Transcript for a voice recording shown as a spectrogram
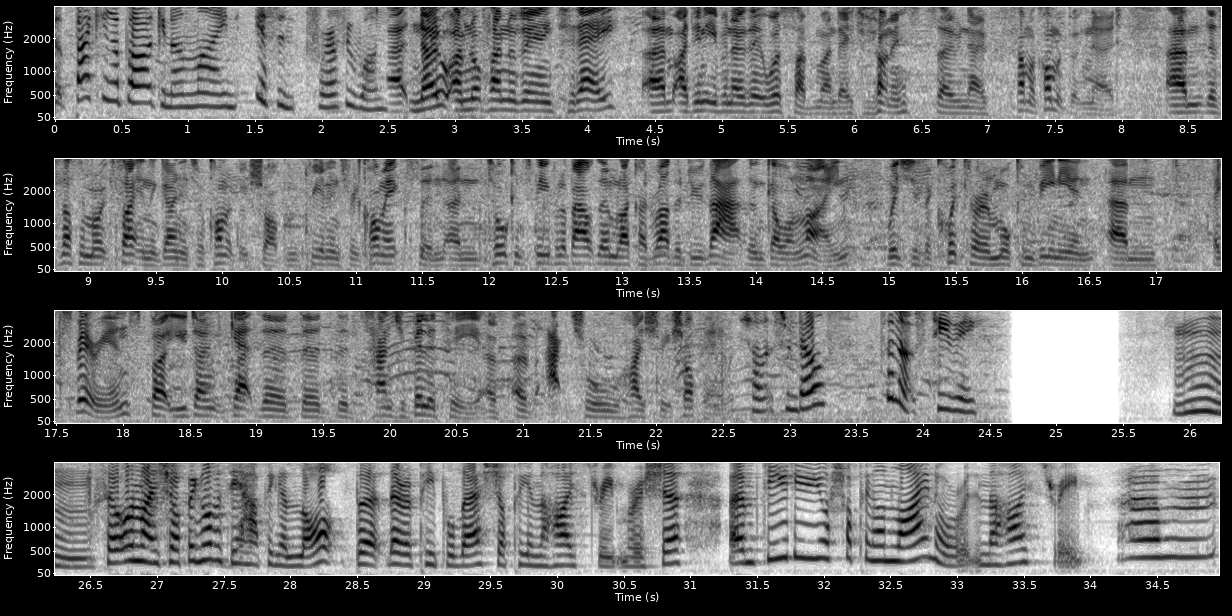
But backing a bargain online isn't for everyone. Uh, no, I'm not planning on doing any today. Um, I didn't even know that it was Cyber Monday, to be honest, so no. I'm a comic book nerd. Um, there's nothing more exciting than going into a comic book shop and feeling through comics and, and talking to people about them. Like, I'd rather do that than go online, which is a quicker and more convenient um, experience, but you don't get the, the, the tangibility of, of actual high street shopping. Charlotte Swindells for Notts TV. Mm, so online shopping obviously happening a lot, but there are people there shopping in the high street, Marisha. Um, do you do your shopping online or in the high street? Um,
